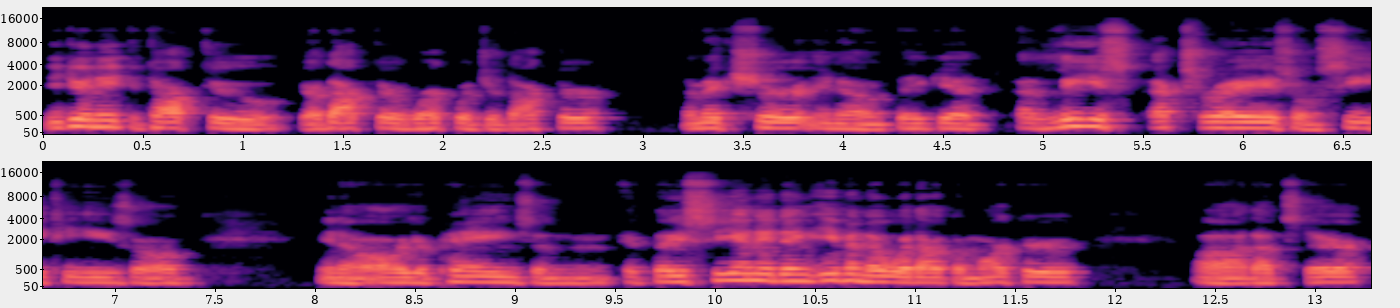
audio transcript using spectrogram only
you do need to talk to your doctor, work with your doctor, and make sure you know they get at least X-rays or CTs or you know all your pains, and if they see anything, even though without the marker uh, that's there,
